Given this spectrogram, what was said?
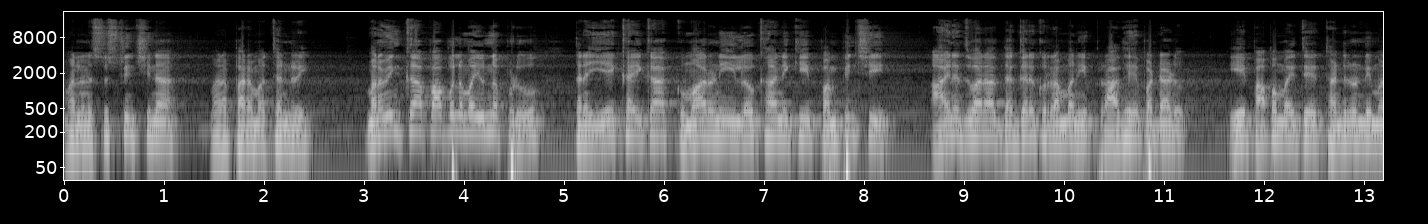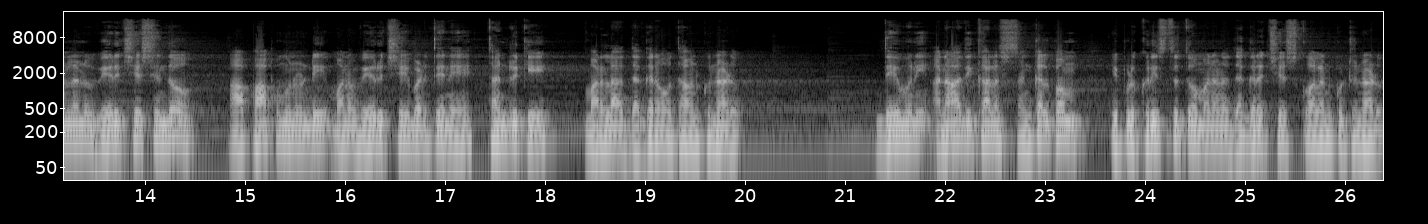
మనల్ని సృష్టించిన మన పరమ తండ్రి. మనం ఇంకా పాపులమై ఉన్నప్పుడు తన ఏకైక కుమారుని ఈ లోకానికి పంపించి ఆయన ద్వారా దగ్గరకు రమ్మని ప్రాధేయపడ్డాడు. ఏ పాపమైతే తండ్రి నుండి మనలను వేరు చేసిందో ఆ పాపము నుండి మనం వేరు చేయబడితేనే తండ్రికి మరలా దగ్గర అవుతాం అనుకున్నాడు. దేవుని అనాదికాల సంకల్పం ఇప్పుడు క్రీస్తుతో మనను దగ్గర చేసుకోవాలనుకుంటున్నాడు.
